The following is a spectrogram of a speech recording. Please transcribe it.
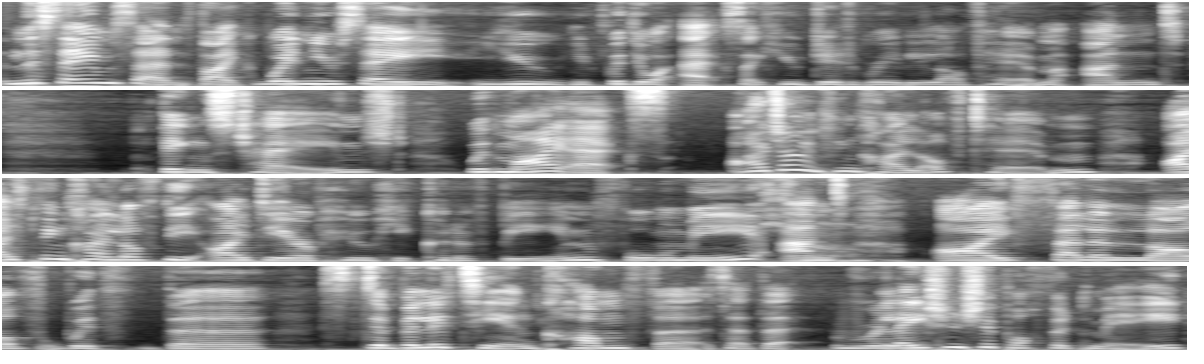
in the same sense, like, when you say you, with your ex, like, you did really love him and things changed, with my ex, I don't think I loved him. I think I loved the idea of who he could have been for me. And I fell in love with the stability and comfort that the relationship offered me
